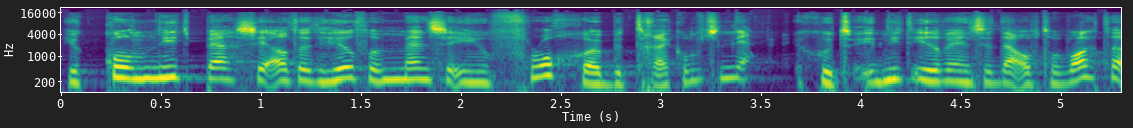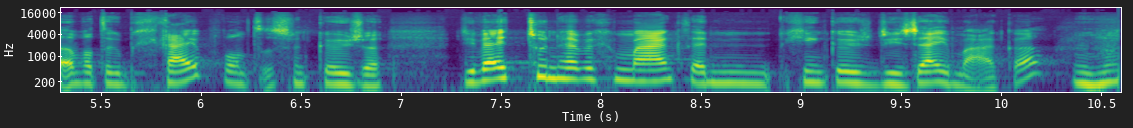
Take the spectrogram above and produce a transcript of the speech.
je kon niet per se altijd heel veel mensen in je vlog eh, betrekken. Omdat, ja, goed, niet iedereen zit daarop te wachten. En wat ik begrijp, want het is een keuze die wij toen hebben gemaakt en geen keuze die zij maken. Mhm.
